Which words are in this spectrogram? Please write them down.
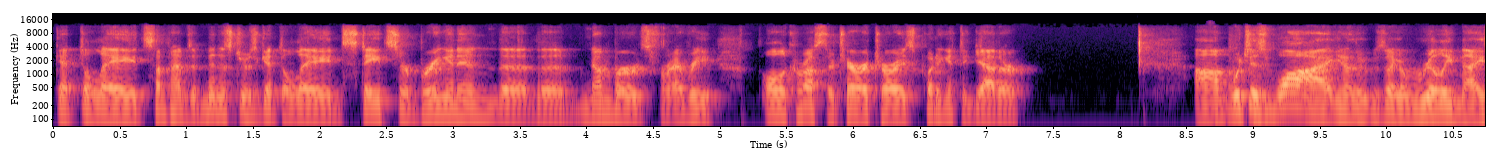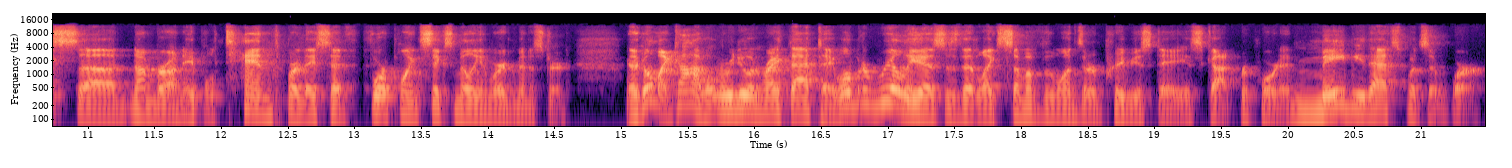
get delayed. Sometimes administers get delayed. States are bringing in the the numbers from every all across their territories, putting it together. Um, which is why you know there was like a really nice uh, number on April 10th where they said 4.6 million were administered. You're like, oh my God, what were we doing right that day? Well, what it really is is that like some of the ones that are previous days got reported. Maybe that's what's at work.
